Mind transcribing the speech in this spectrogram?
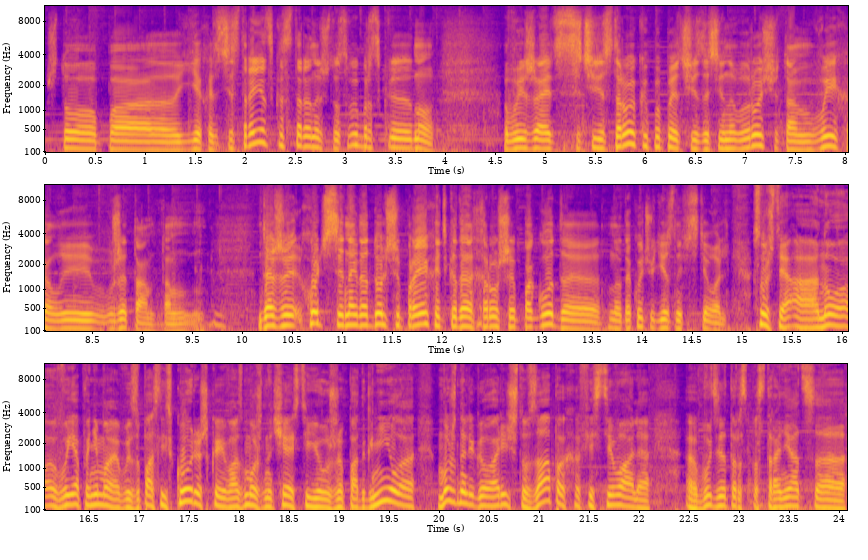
что поехать с Сестрорецкой стороны, что с Выборгской, ну, выезжать с- через второй КПП, через Осиновую рощу, там выехал и уже там, там. Даже хочется иногда дольше проехать, когда хорошая погода на такой чудесный фестиваль. Слушайте, а ну, вы, я понимаю, вы запаслись корешкой, возможно, часть ее уже подгнила. Можно ли говорить, что запах фестиваля э, будет распространяться,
